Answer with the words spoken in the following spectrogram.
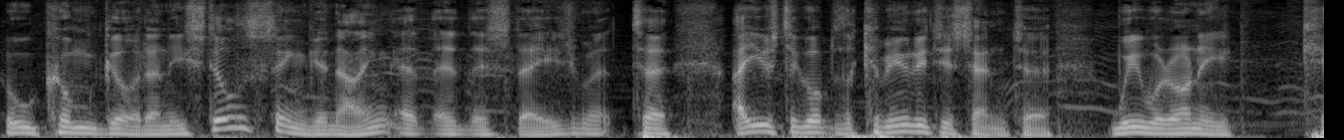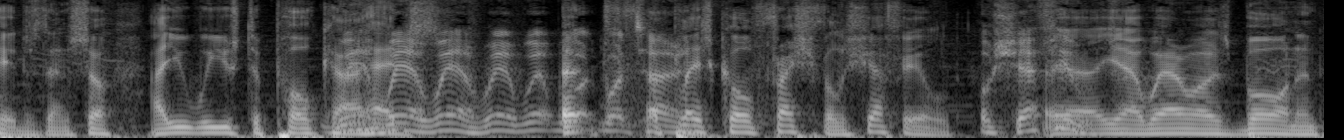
who come good, and he's still singing. I think at, at this stage. But uh, I used to go up to the community centre. We were only kids then. So I, we used to poke our heads. where, where, where, where, at what, what A place called Frecheville, Sheffield. Oh, Sheffield. Uh, yeah, where I was born, and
